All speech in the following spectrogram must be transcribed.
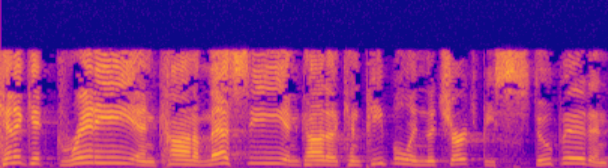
Can it get gritty and kind of messy and kind of, can people in the church be stupid and,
